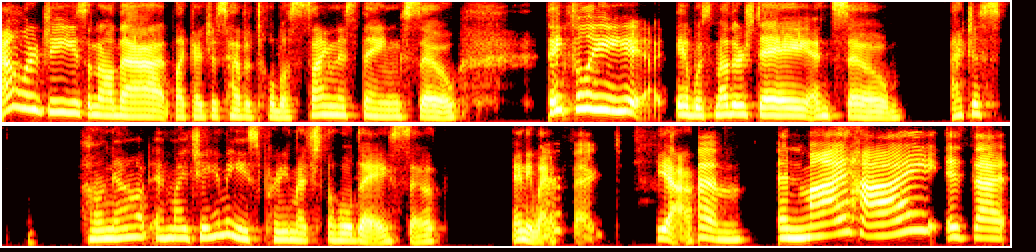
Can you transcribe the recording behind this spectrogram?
allergies and all that, like I just had a total sinus thing. So thankfully it was Mother's Day. And so I just hung out in my jammies pretty much the whole day. So anyway. Perfect. Yeah. Um, and my high is that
